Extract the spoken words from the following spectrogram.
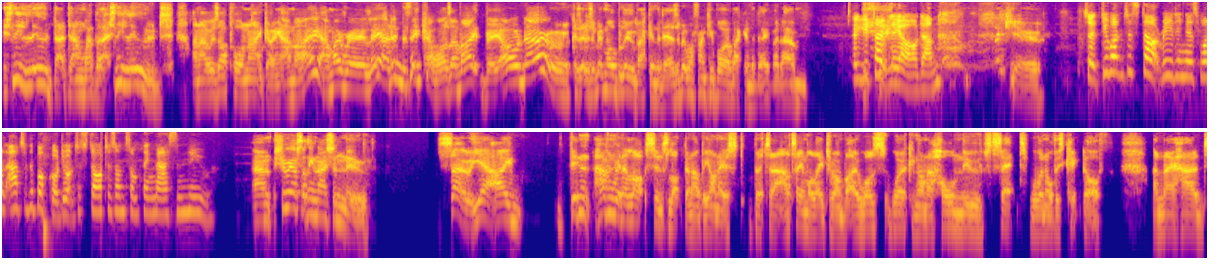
isn't he lewd, that Dan Webber? Isn't he lewd? And I was up all night going, Am I? Am I really? I didn't think I was. I might be. Oh no. Because it was a bit more blue back in the day. It was a bit more Frankie Boyle back in the day. But um, oh, you totally are, Dan. thank you. So, do you want to start reading us one out of the book, or do you want to start us on something nice and new? Um, should we have something nice and new? So yeah, I didn't haven't written a lot since lockdown. I'll be honest, but uh, I'll tell you more later on. But I was working on a whole new set when all this kicked off, and I had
